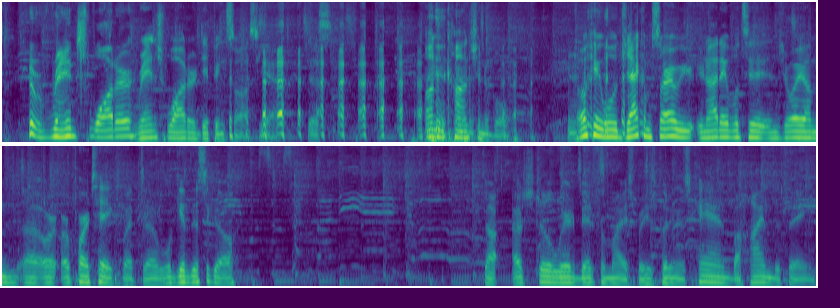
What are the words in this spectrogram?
ranch water. ranch water dipping sauce. Yeah, just unconscionable. Okay, well, Jack, I'm sorry we- you're not able to enjoy on uh, or, or partake, but uh, we'll give this a go. Uh, That's still a weird bit for Mice, but he's putting his hand behind the thing.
